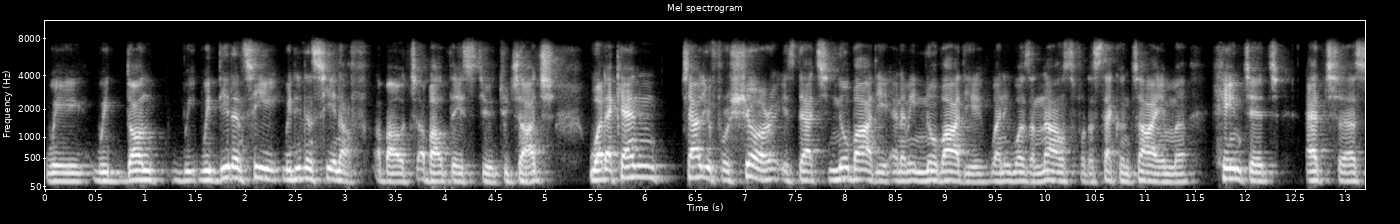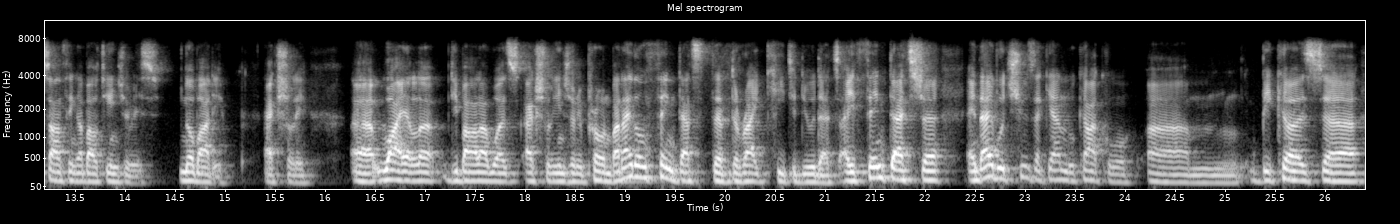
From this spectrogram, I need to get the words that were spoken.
we we don't we, we didn't see we didn't see enough about about this to to judge. What I can tell you for sure is that nobody, and I mean nobody, when it was announced for the second time, hinted at uh, something about injuries. Nobody, actually. Uh, while uh, Dybala was actually injury prone, but I don't think that's the, the right key to do that. I think that's, uh, and I would choose again Lukaku um, because uh,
